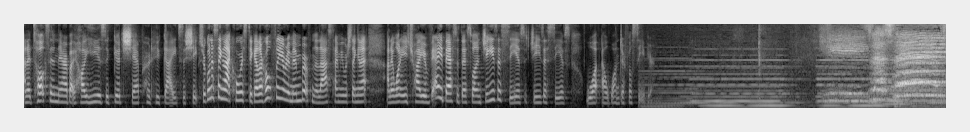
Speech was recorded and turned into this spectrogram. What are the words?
And it talks in there about how He is the good shepherd who guides the sheep. So we're going to sing that chorus together. Hopefully, you remember it from the last time we were singing it, and I want you to try your very best with this one Jesus saves, Jesus saves. What a wonderful Saviour. Jesus saves,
